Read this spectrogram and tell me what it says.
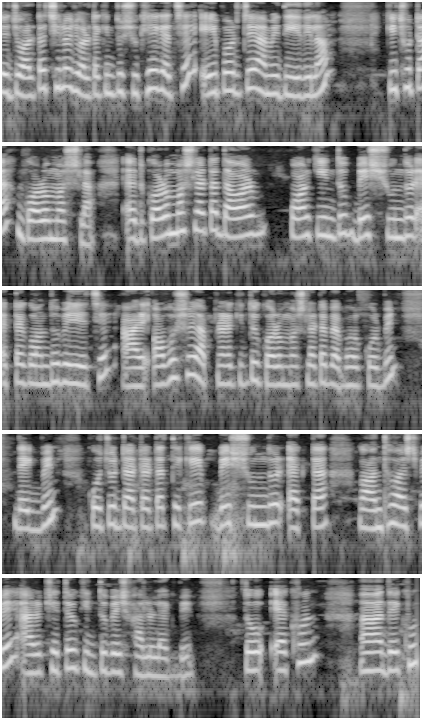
যে জলটা ছিল, জলটা কিন্তু শুকিয়ে গেছে। এই পর্যায়ে আমি দিয়ে দিলাম কিছুটা গরম মশলা। গরম মশলাটা দেওয়ার পর কিন্তু বেশ সুন্দর একটা গন্ধ বেরিয়েছে। আর অবশ্যই আপনারা কিন্তু গরম মশলাটা ব্যবহার করবেন। দেখবেন কচুর ডাটাটা থেকে বেশ সুন্দর একটা গন্ধ আসবে আর খেতেও কিন্তু বেশ ভালো লাগবে। তো এখন দেখুন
